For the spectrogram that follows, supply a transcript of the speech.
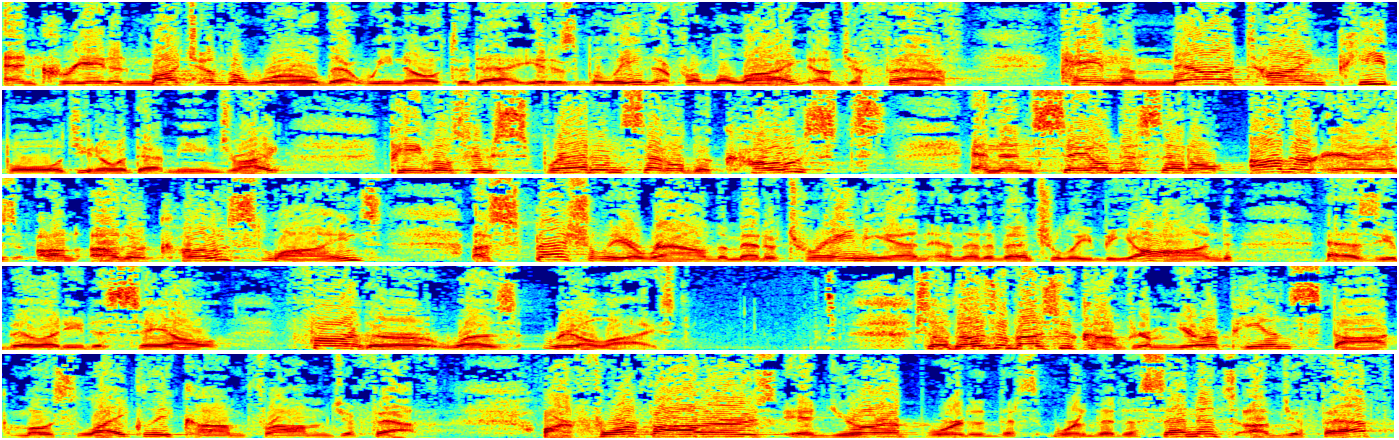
and created much of the world that we know today. It is believed that from the line of Japheth came the maritime people. Do you know what that means, right? Peoples who spread and settled the coasts and then sailed to settle other areas on other coastlines, especially around the Mediterranean and then eventually beyond as the ability to sail further was realized. So those of us who come from European stock most likely come from Japheth. Our forefathers in Europe were the, were the descendants of Japheth.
